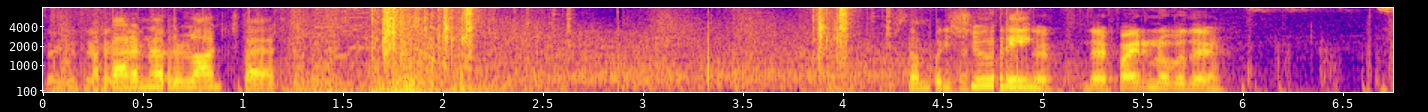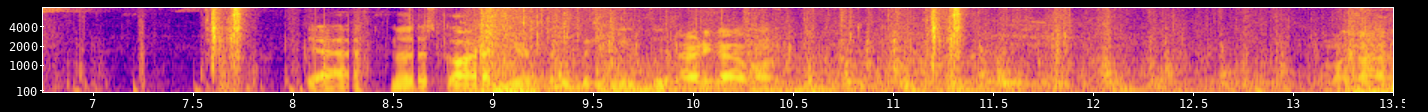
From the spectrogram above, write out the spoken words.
Take it, take I got take another launch pad. Somebody shooting. They're, they're fighting over there. Yeah, another scar in here if anybody needs it. I already got one. Oh my god.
